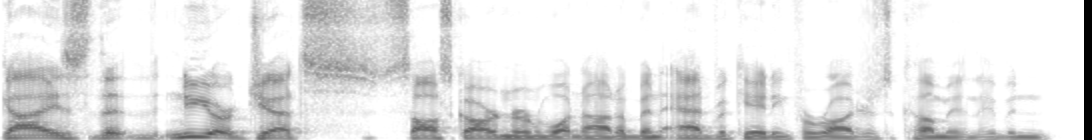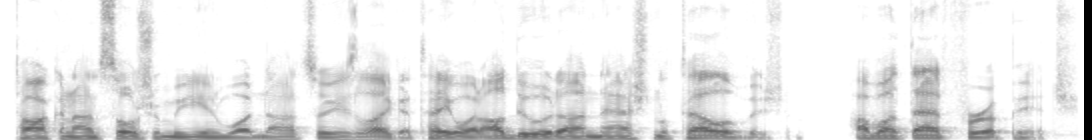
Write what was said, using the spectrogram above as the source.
guys, the, the New York Jets, Sauce Gardner and whatnot have been advocating for Rodgers to come in. They've been talking on social media and whatnot. So he's like, I tell you what, I'll do it on national television. How about that for a pitch?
